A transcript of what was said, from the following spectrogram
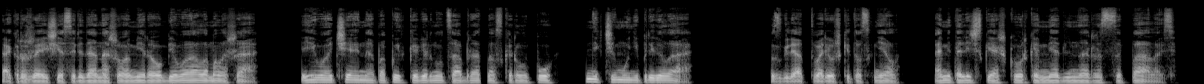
Окружающая среда нашего мира убивала малыша, и его отчаянная попытка вернуться обратно в скорлупу ни к чему не привела. Взгляд тварюшки тускнел, а металлическая шкурка медленно рассыпалась.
